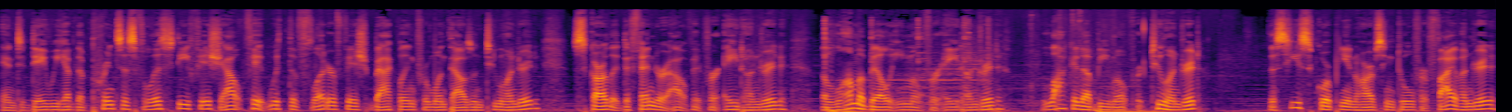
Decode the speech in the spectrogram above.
And today we have the Princess Felicity fish outfit with the Flutterfish backbling for 1,200, Scarlet Defender outfit for 800, the Llama Bell emote for 800, Lock It Up emote for 200, the Sea Scorpion harvesting tool for 500,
